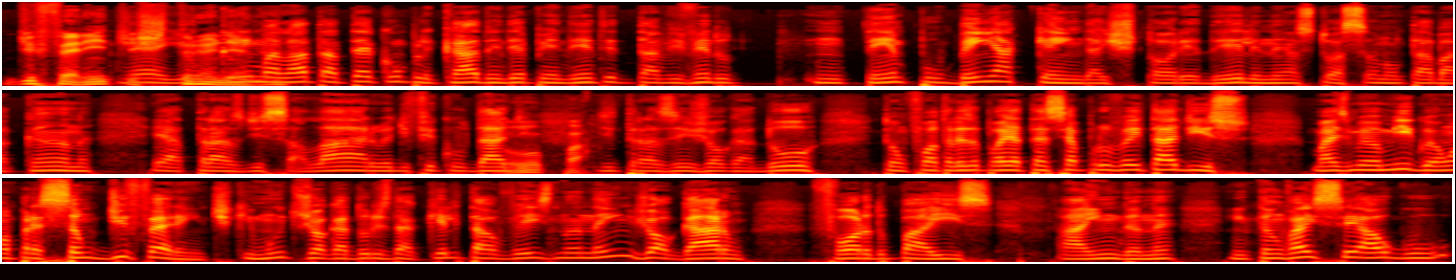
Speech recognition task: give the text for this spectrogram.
diferente, é, estranha. E o clima né? lá tá até complicado, independente de estar tá vivendo um tempo bem aquém da história dele, né? A situação não tá bacana, é atraso de salário, é dificuldade Opa. de trazer jogador. Então o Fortaleza pode até se aproveitar disso. Mas, meu amigo, é uma pressão diferente, que muitos jogadores daquele talvez não, nem jogaram fora do país ainda, né? Então vai ser algo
